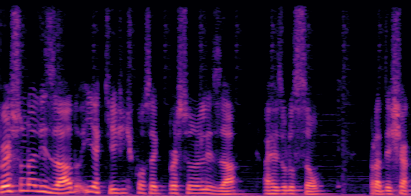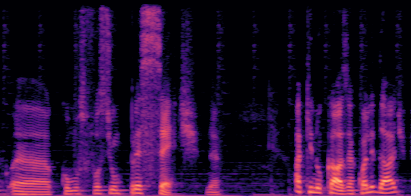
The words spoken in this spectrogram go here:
personalizado, e aqui a gente consegue personalizar a resolução para deixar uh, como se fosse um preset, né? Aqui no caso é a qualidade.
